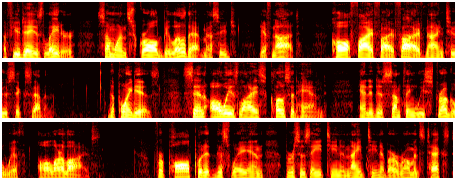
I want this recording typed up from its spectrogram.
A few days later, someone scrawled below that message, if not, call 555-9267. The point is, sin always lies close at hand, and it is something we struggle with all our lives. For Paul put it this way in verses 18 and 19 of our Romans text,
